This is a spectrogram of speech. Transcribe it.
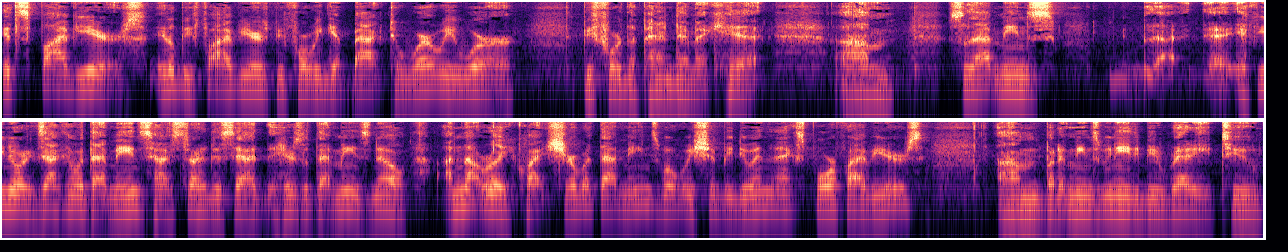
it's five years. It'll be five years before we get back to where we were before the pandemic hit. Um, so that means if you know exactly what that means, I started to say, here's what that means. No, I'm not really quite sure what that means, what we should be doing the next four or five years. Um, but it means we need to be ready to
